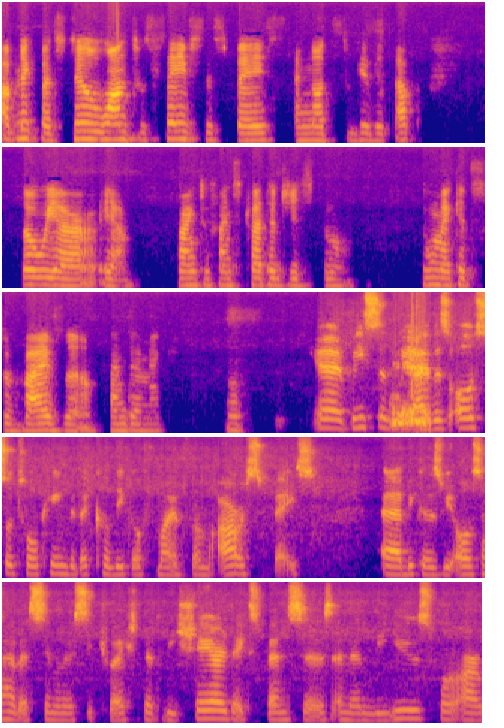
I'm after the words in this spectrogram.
public, but still want to save the space and not to give it up. So we are, yeah, trying to find strategies to to make it survive the pandemic. Yeah, recently I was also talking with a colleague of mine from our space uh, because we also have a similar situation that we share the expenses and then we use for our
